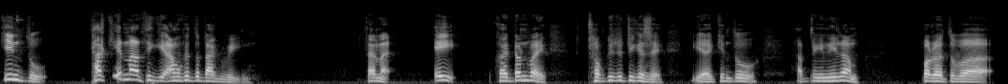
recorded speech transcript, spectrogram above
কিন্তু থাকে না থেকে আমাকে তো ডাকবেই। তাই না? এই কয়টন ভাই? সব কিছু ঠিক আছে। ইয়ে কিন্তু আপনি নিলাম? পরে হয়তো বা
